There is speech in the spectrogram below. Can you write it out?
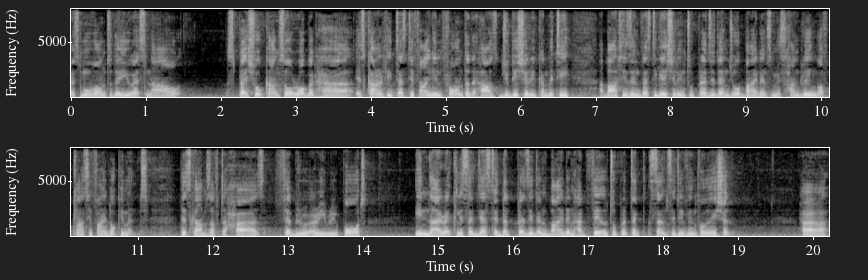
Let's move on to the U.S. now. Special counsel Robert Hur is currently testifying in front of the House Judiciary Committee about his investigation into President Joe Biden's mishandling of classified documents. This comes after Hur's February report indirectly suggested that President Biden had failed to protect sensitive information. Hur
